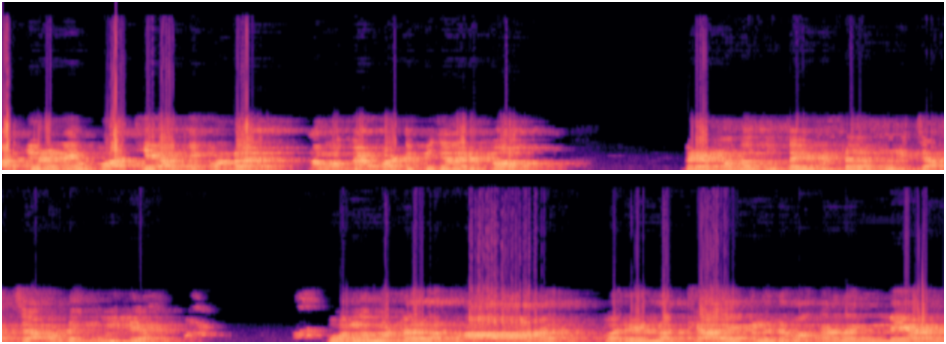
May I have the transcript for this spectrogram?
അർജുനനെ ഉപാധിയാക്കിക്കൊണ്ട് നമുക്ക് പഠിപ്പിച്ചു തരുമ്പോ ബ്രഹ്മതത്വത്തെ വിട്ട് ഒരു ചർച്ച അവിടെ എങ്ങുമില്ല ഒന്ന് ആറ് വരെയുള്ള അധ്യായങ്ങളിലും അങ്ങനെ തന്നെയാണ്.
